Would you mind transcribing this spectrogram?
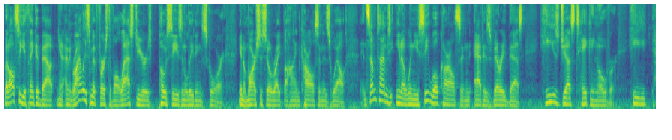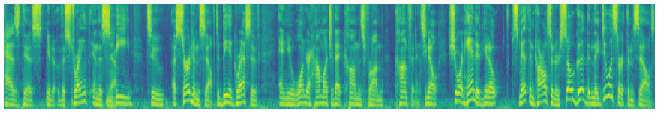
But also, you think about, you know, I mean, Reilly Smith, first of all, last year's postseason leading scorer. You know, Marchessault right behind Karlsson as well. And sometimes, you know, when you see Will Karlsson at his very best, he's just taking over. He has this, you know, the strength and the Yeah. speed to assert himself, to be aggressive. And you wonder how much of that comes from confidence. You know, shorthanded, you know, Smith and Karlsson are so good, then they do assert themselves.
